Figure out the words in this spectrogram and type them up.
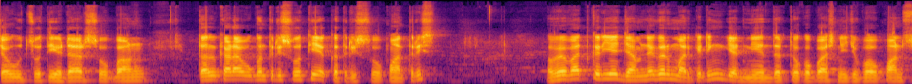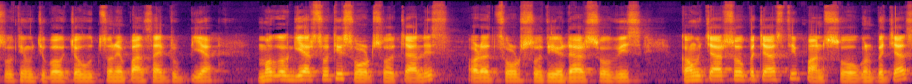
ચૌદસોથી અઢારસો બાણું, તલકાળા ઓગણત્રીસોથી એકત્રીસો પાંત્રીસ. હવે વાત કરીએ જામનગર માર્કેટિંગ યાર્ડની અંદર તો કપાસ નીચો પાંચસોથી ઊંચો ભાવ ચૌદસો ને પાંસઠ રૂપિયા, મગ અગિયારસોથી સોળસો ચાલીસ, અડદ સોળસોથી અઢારસો વીસ ઘઉં ચારસો પચાસથી પાંચસો ઓગણપચાસ,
